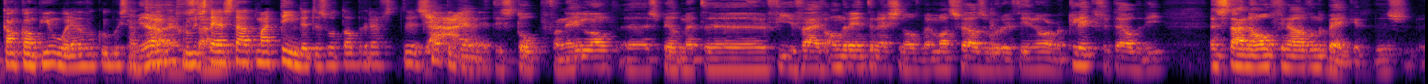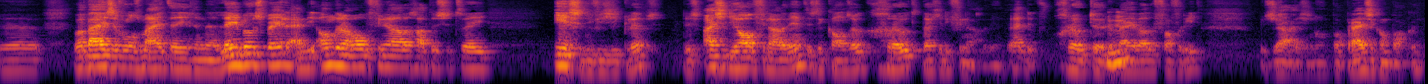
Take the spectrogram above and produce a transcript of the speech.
Kan kampioen worden, veel Koeber staat Ja, Groene Ster staat maar tiende, dus wat dat betreft eh, ja, ik het. is top van Nederland. Eh, speelt met vier, vijf andere internationals. Met Mats Velzenboer heeft een enorme klik, vertelde hij. En ze staan in de halve finale van de beker. Dus, waarbij ze volgens mij tegen Lebo spelen. En die andere halve finale gaat tussen twee eerste divisie clubs. Dus als je die halve finale wint, is de kans ook groot dat je die finale wint. Hè, de grotere Mhm. ben je wel de favoriet. Dus ja, als je nog een paar prijzen kan pakken,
